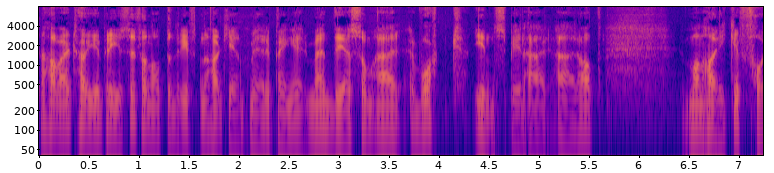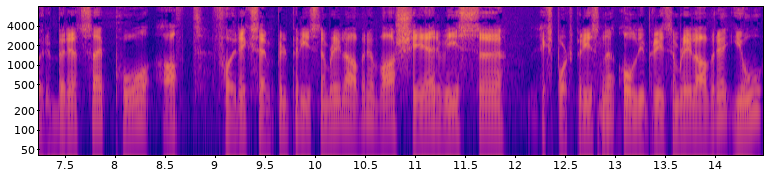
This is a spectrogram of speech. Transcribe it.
Det har vært høye priser, sånn at bedriftene har tjent mer penger. Men det som er vårt innspill her, er at man har ikke forberedt seg på at f.eks. prisene blir lavere. Hva skjer hvis uh, eksportprisene, oljeprisen blir lavere? Jo,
